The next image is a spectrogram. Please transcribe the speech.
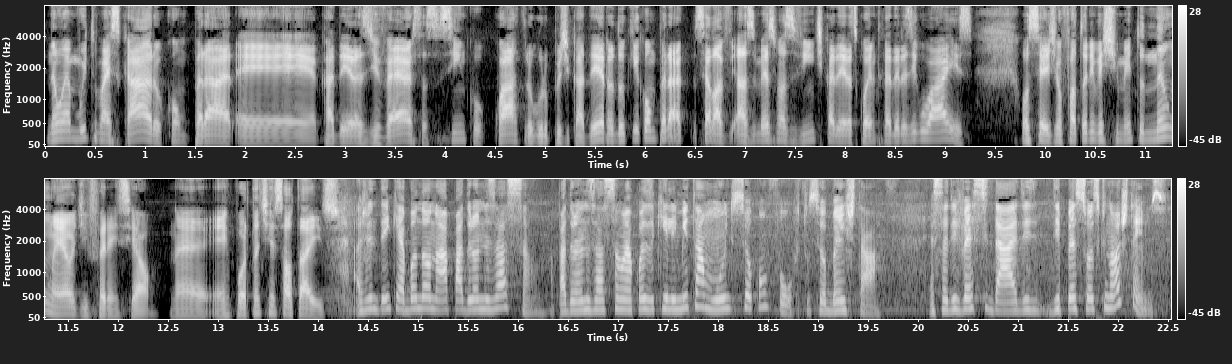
não é muito mais caro comprar é, cadeiras diversas, cinco, quatro grupos de cadeira, do que comprar, sei lá, as mesmas 20 cadeiras, 40 cadeiras iguais. Ou seja, o fator investimento não é o diferencial. Né? É importante ressaltar isso. A gente tem que abandonar a padronização. A padronização é a coisa que limita muito o seu conforto, o seu bem-estar. Essa diversidade de pessoas que nós temos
